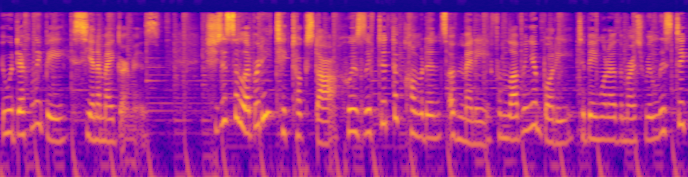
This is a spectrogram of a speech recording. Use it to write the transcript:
it would definitely be Sienna Mae Gomez. She's a celebrity TikTok star who has lifted the confidence of many from loving your body to being one of the most realistic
